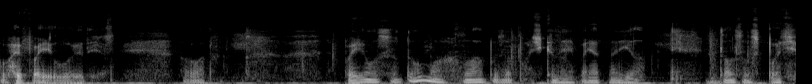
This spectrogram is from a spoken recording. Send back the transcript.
Wi-Fi ловит сейчас. Вот. Появился дома, лапы запачканные, понятное дело. Пытался спать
